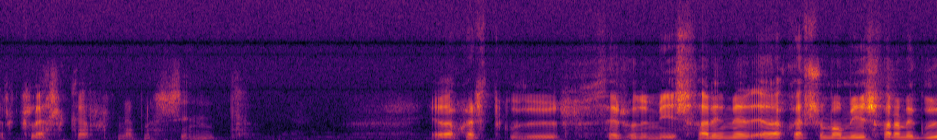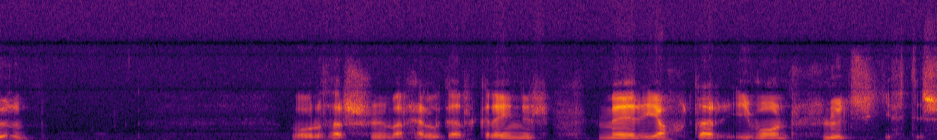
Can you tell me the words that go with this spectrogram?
er klerkar nefna synd eða hvert Guð þeir höfðu misfarið með eða hversum á misfara með Guðum voru þar sumar helgar greinir meir játtar í von hlutskiptis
